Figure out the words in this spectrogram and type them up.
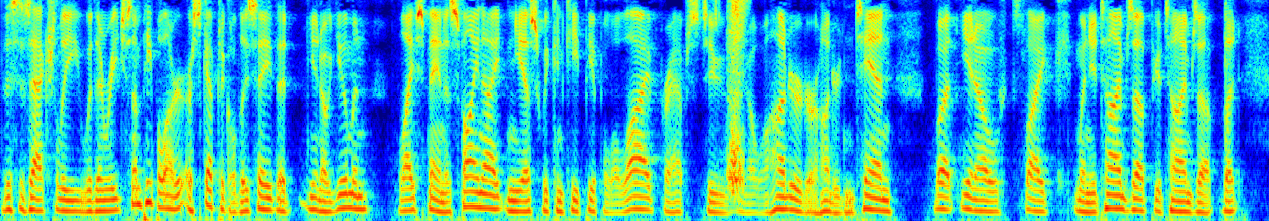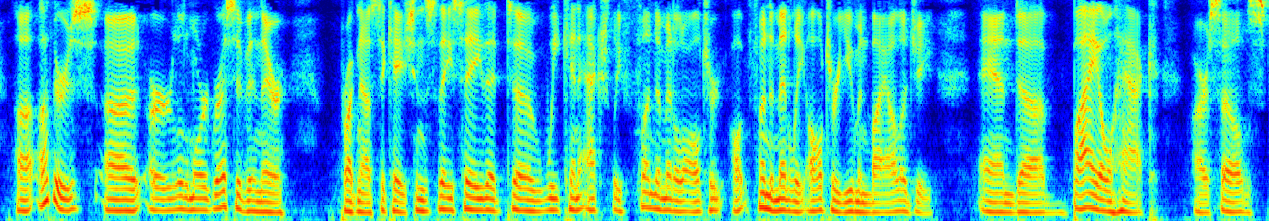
this is actually within reach? Some people are, are skeptical. They say that, you know, human lifespan is finite, and yes, we can keep people alive, perhaps to you know 100 or 110. But you know, it's like when your time's up, your time's up. But uh, others uh, are a little more aggressive in their prognostications. They say that uh, we can actually fundamental alter, fundamentally alter human biology and uh, biohack ourselves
